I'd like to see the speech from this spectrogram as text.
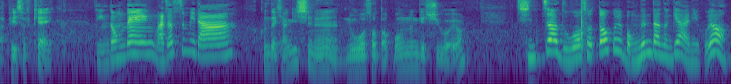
A piece of cake. 딩동댕 맞았습니다. 근데 향기 씨는 누워서 떡 먹는 게 쉬워요? 진짜 누워서 떡을 먹는다는 게 아니고요.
